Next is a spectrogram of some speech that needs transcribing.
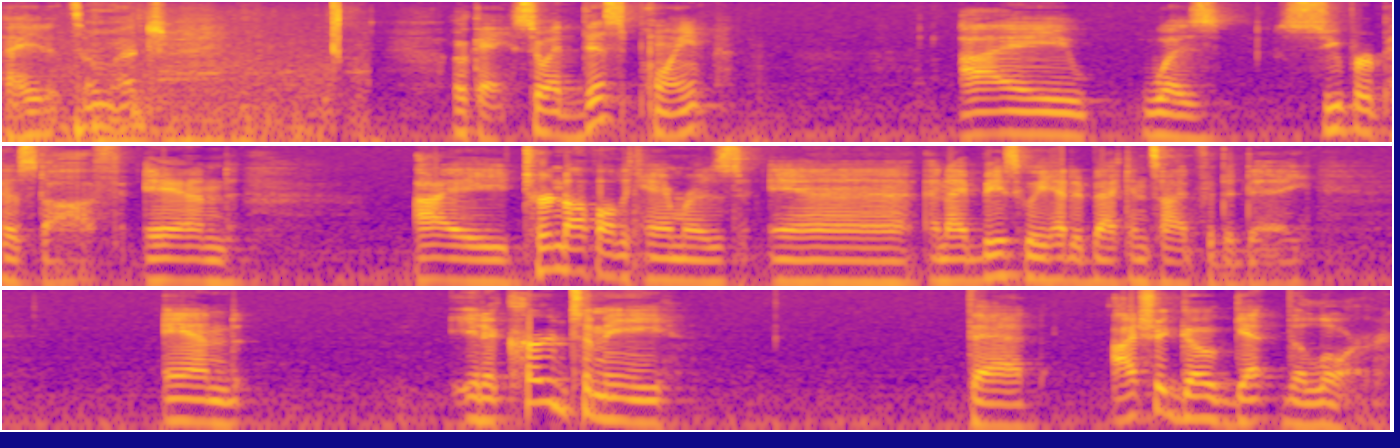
I hate it so much. Okay, so at this point, I was super pissed off and I turned off all the cameras and, and I basically headed back inside for the day. And it occurred to me that I should go get the lure.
